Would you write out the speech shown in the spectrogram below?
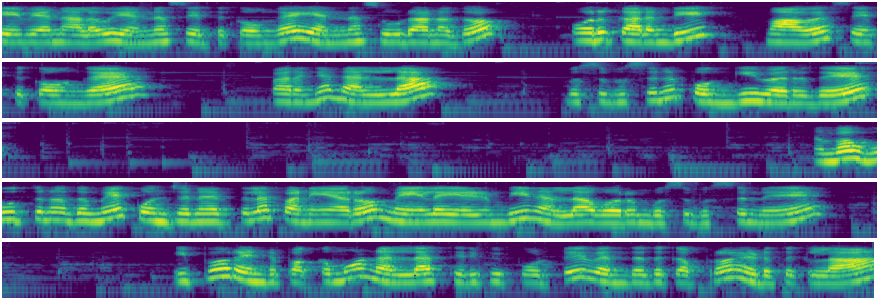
தேவையான அளவு எண்ணெய் சேர்த்துக்கோங்க. எண்ணெய் சூடானதும் ஒரு கரண்டி மாவை சேர்த்துக்கோங்க. பாருங்கள் நல்லா புசு புசுன்னு பொங்கி வருது. நம்ம ஊற்றுனதுமே கொஞ்ச நேரத்தில் பணியாரம் மேலே எழும்பி நல்லா வரும் புசு புசுன்னு. இப்போது ரெண்டு பக்கமும் நல்லா திருப்பி போட்டு வெந்ததுக்கப்புறம் எடுத்துக்கலாம்.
